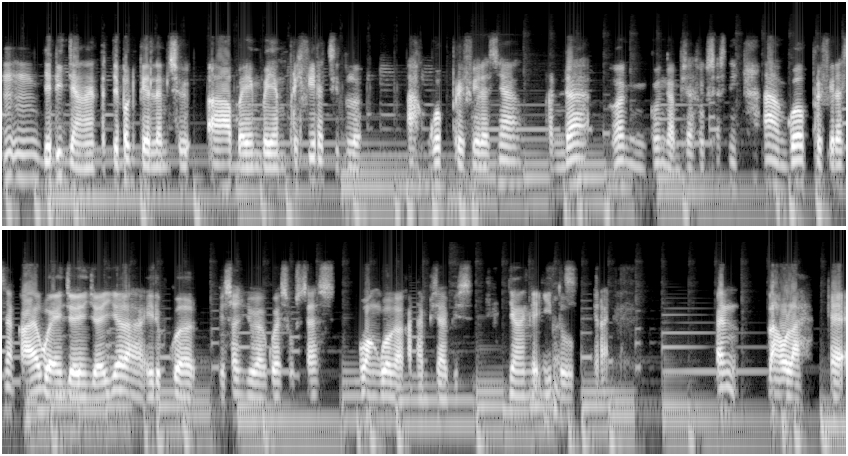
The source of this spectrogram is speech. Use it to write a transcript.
Mm-mm, jadi jangan terjebak dalam su- ah, bayang-bayang privilege gitu loh. Ah, gue privilege-nya rendah, gue nggak bisa sukses nih. Ah, gue privilege-nya kaya, gue enjoy-enjoy aja lah. Hidup gue bisa juga gue sukses, uang gue gak akan habis-habis. Jangan kayak gitu, pikirannya. Kan lah, kayak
